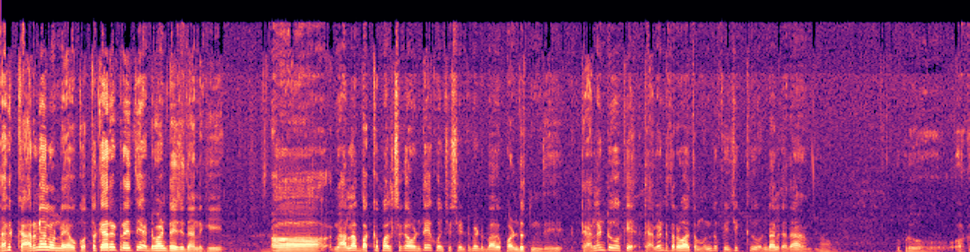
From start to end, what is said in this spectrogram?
దానికి కారణాలు ఉన్నాయి. ఒక కొత్త క్యారెక్టర్ అయితే అడ్వాంటేజ్ దానికి. నాలా బక్కపల్చగా ఉంటే కొంచెం సెంటిమెంట్ బాగా పండుతుంది. టాలెంట్ ఓకే. టాలెంట్ తర్వాత ముందు ఫిజిక్ ఉండాలి కదా. ఇప్పుడు ఒక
